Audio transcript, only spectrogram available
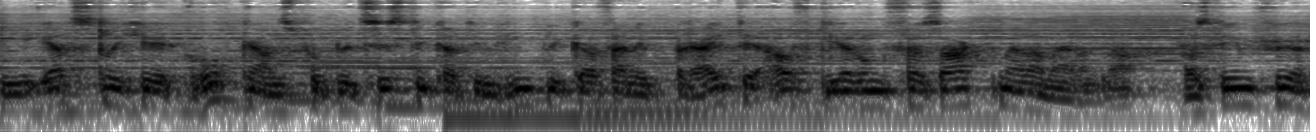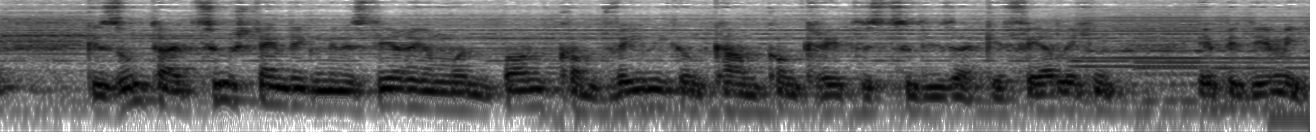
Die ärztliche Hochglanzpublizistik hat im Hinblick auf eine breite Aufklärung versagt, meiner Meinung nach. Aus dem für Gesundheit zuständigen Ministerium in Bonn kommt wenig und kaum Konkretes zu dieser gefährlichen Epidemie.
